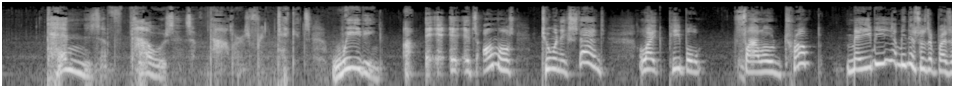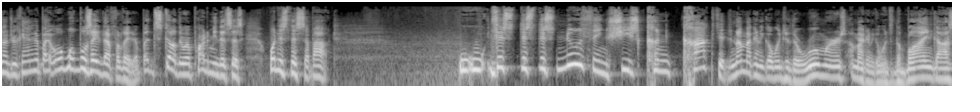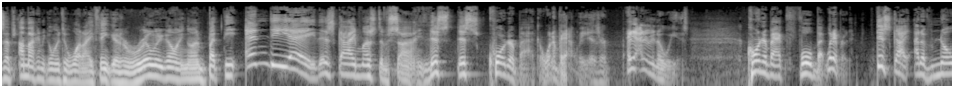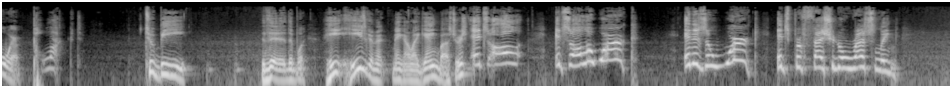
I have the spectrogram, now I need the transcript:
tens of thousands of dollars for tickets, waiting. Uh, it, it, it's almost to an extent like people followed Trump. Maybe I mean this was a presidential candidate, but we'll, we'll save that for later. But still, there were part of me that says, "What is this about?" This this this new thing she's concocted, and I'm not going to go into the rumors. I'm not going to go into the blind gossips. I'm not going to go into what I think is really going on. But the NDA this guy must have signed this this quarterback or whatever the hell he is, or I don't even know who he is, cornerback, fullback, whatever. This guy out of nowhere plucked to be the the boy. He he's going to make out like gangbusters. It's all it's all a work. It is a work. It's professional wrestling.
